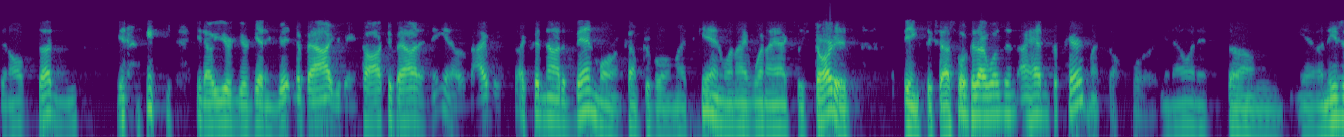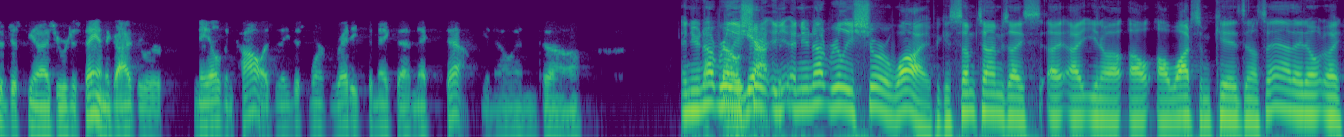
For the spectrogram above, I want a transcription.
and all of a sudden, you know, you know, you're you're getting written about, you're being talked about, and you know, I was I could not have been more uncomfortable in my skin when I when I actually started being successful because I wasn't I hadn't prepared myself for it, you know, and it's um you know, and these are just you know as you were just saying, the guys who were nails in college, they just weren't ready to make that next step, you know, and uh And you're not really So, sure, yeah. and you- and you're not really sure why, because sometimes I, I, you know, I'll, I'll watch some kids and I'll say, ah, they don't, like,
